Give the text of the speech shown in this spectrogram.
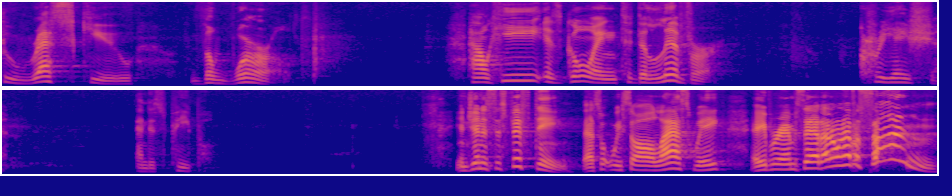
to rescue the world, how he is going to deliver creation and his people. In Genesis 15, that's what we saw last week. Abraham said, I don't have a son.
